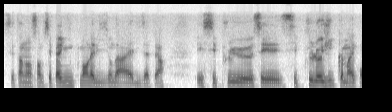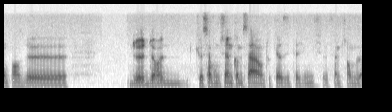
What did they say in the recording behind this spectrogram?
C'est un ensemble. C'est pas uniquement la vision d'un réalisateur. Et c'est plus, c'est, plus logique comme récompense de, que ça fonctionne comme ça. En tout cas aux États-Unis, ça, me semble.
